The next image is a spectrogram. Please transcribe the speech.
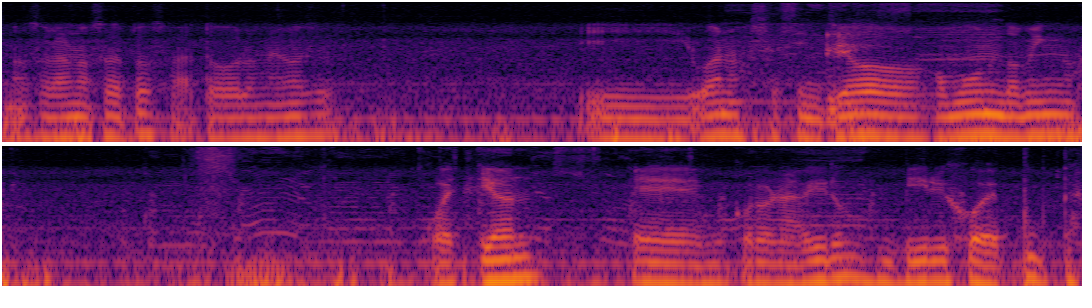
no solo a nosotros, a todos los negocios. Y bueno, se sintió como un domingo. Cuestión, eh, coronavirus, virus hijo de puta.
